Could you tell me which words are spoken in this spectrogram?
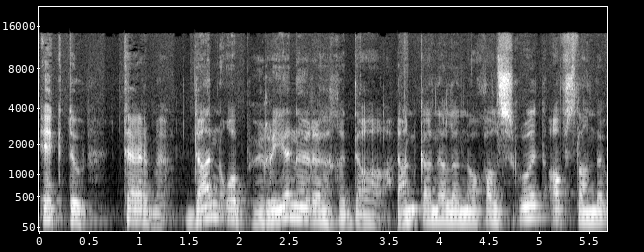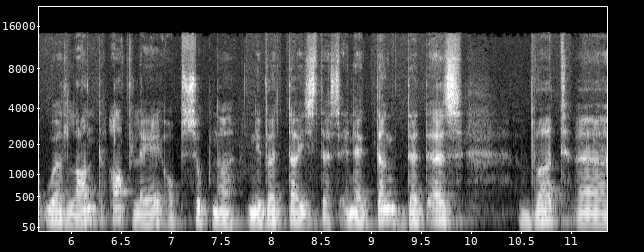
ekto terme. Dan op reënerige dae, dan kan hulle nogal groot afstande oor land af lê op soek na nuwe tuistes en ek dink dit is wat eh uh,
